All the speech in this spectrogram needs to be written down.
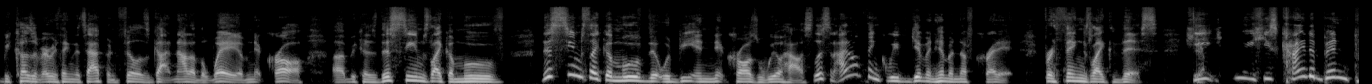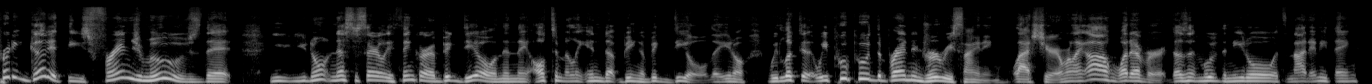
because of everything that's happened, Phil has gotten out of the way of Nick Krall uh, because this seems like a move. This seems like a move that would be in Nick Krall's wheelhouse. Listen, I don't think we've given him enough credit for things like this. He, yeah. he he's kind of been pretty good at these fringe moves that you you don't necessarily think are a big deal, and then they ultimately end up being a big deal. That you know, we looked at we poo pooed the Brandon Drury signing last year, and we're like, oh, whatever, it doesn't move the needle, it's not anything,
